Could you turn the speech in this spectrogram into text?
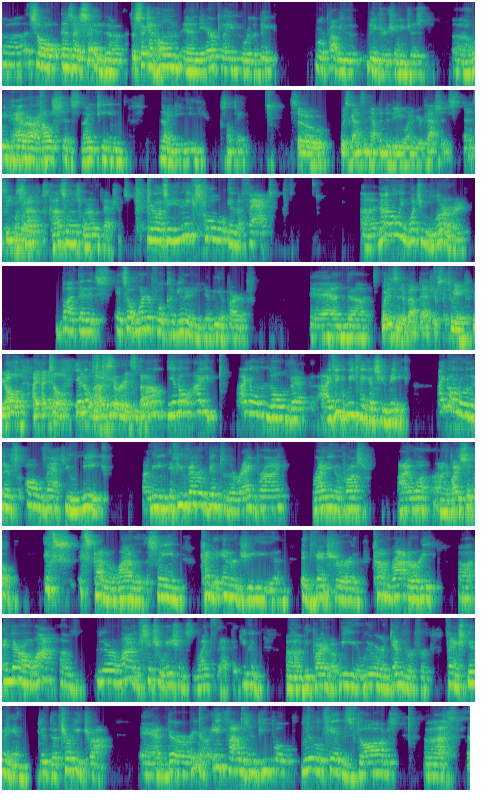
uh, so, as I said, uh, the second home and the airplane were the big, were probably the major changes. Uh, we've had our house since 1990 something. So Wisconsin happened to be one of your passions, and it seems Wisconsin, like Wisconsin is one of the passions. You know, it's a unique school in the fact, uh, not only what you learn, but that it's it's a wonderful community to be a part of. And uh, what is it about Badgers? Because we we all I, I tell you know, a lot of stories about. Well, you know, I I don't know that. I think we think it's unique. I don't know that it's all that unique. I mean, if you've ever been to the RAGBRAI, riding across Iowa on a bicycle, it's it's got a lot of the same kind of energy and adventure and camaraderie. Uh, and there are a lot of there are a lot of situations like that that you can uh, be part of it. We we were in Denver for Thanksgiving and did the turkey trot, and there are you know eight thousand people, little kids, dogs. Uh,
